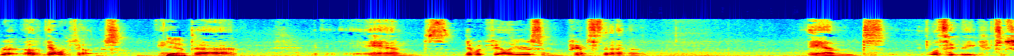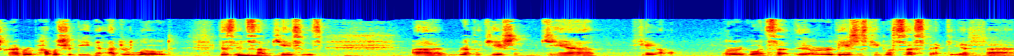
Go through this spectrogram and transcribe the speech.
of network failures. And, yeah. And network failures and perhaps uh, and let's say the subscriber or publisher being under load, because in Mhm. some cases, uh, replication can fail or go su- or evasions can go suspect if uh,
